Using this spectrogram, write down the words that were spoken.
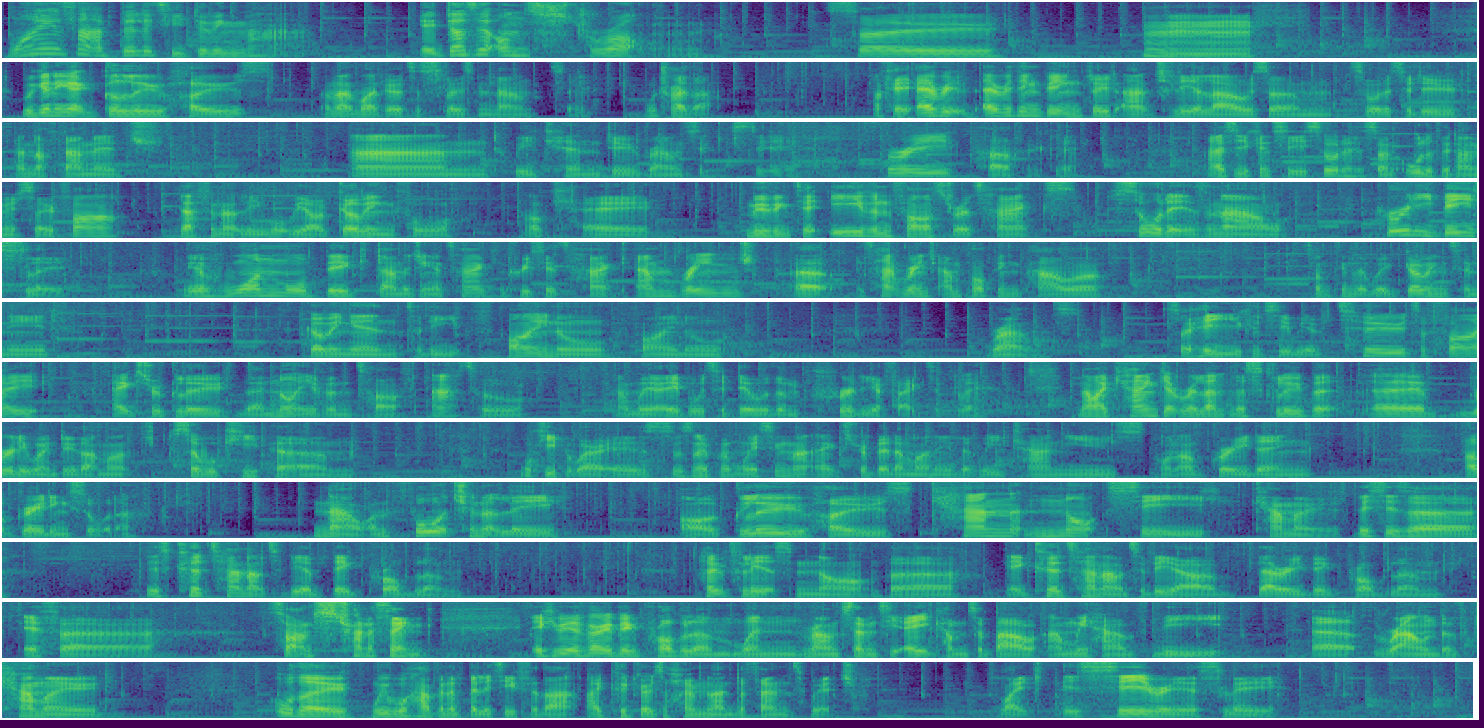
Why is that ability doing that? It does it on strong. So, hmm. We're going to get glue hose, and that might be able to slow them down. So, we'll try that. Okay, every everything being glued actually allows um Sauda to do enough damage. And we can do round 63 perfectly. As you can see, Sauda has done all of the damage so far. Definitely what we are going for. Okay. Moving to even faster attacks. Sauda is now pretty beastly. We have one more big damaging attack, increase attack and range, uh, attack range and popping power. Something that we're going to need going into the final, final rounds. So here you can see we have two to fight, extra glue, they're not even tough at all, and we're able to deal with them pretty effectively. Now I can get Relentless Glue, but uh, really won't do that much. So we'll keep it um, we'll keep it where it is. There's no point wasting that extra bit of money that we can use on upgrading, upgrading Sauda. Now, unfortunately, our glue hose cannot see camos. This is a, this could turn out to be a big problem. Hopefully it's not, but uh, it could turn out to be a very big problem if, uh... sorry, I'm just trying to think. It could be a very big problem when round 78 comes about and we have the uh, round of camoed. Although we will have an ability for that. I could go to Homeland Defense, which, like, is seriously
